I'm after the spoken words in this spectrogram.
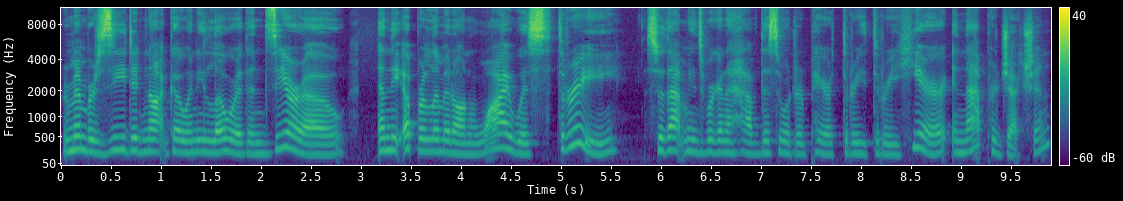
remember z did not go any lower than 0, and the upper limit on y was 3, so that means we're going to have this ordered pair 3, 3 here in that projection.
